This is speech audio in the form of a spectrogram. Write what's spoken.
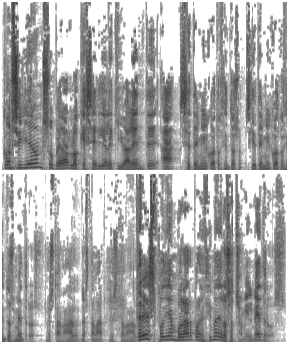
consiguieron superar lo que sería el equivalente a 7.400 7.400 metros. No está mal. No está mal. No está mal. Tres podían volar por encima de los 8.000 metros.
